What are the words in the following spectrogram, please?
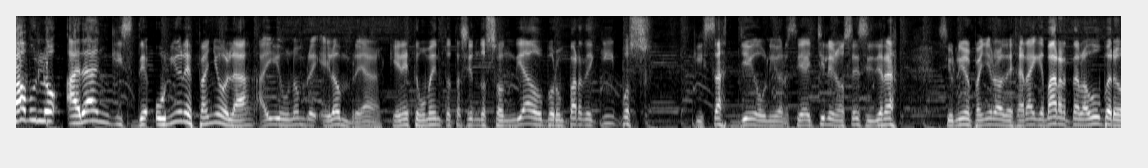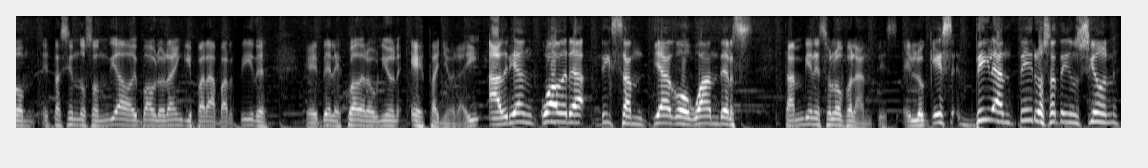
Pablo Aranguis de Unión Española, ahí un hombre, el hombre, ah, que en este momento está siendo sondeado por un par de equipos. Quizás llega a Universidad de Chile, no sé si dirá, si Unión Española lo dejará que parta la U, pero está siendo sondeado ahí Pablo Aranguis para partir eh, de la escuadra Unión Española. Y Adrián Cuadra de Santiago Wanderers también son los volantes. En lo que es delanteros, atención,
